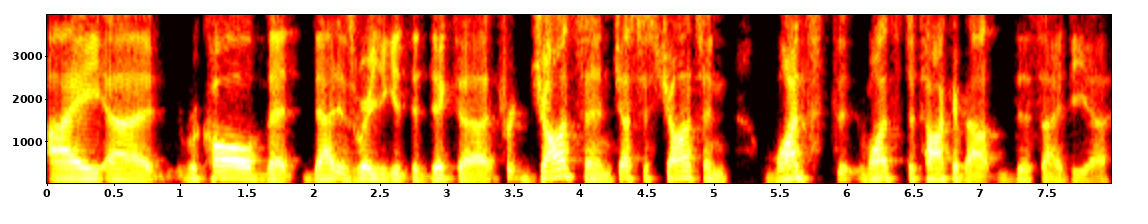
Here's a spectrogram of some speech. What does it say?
I uh, recall that that is where you get the dicta for Johnson. Justice Johnson wants to, wants to talk about this idea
